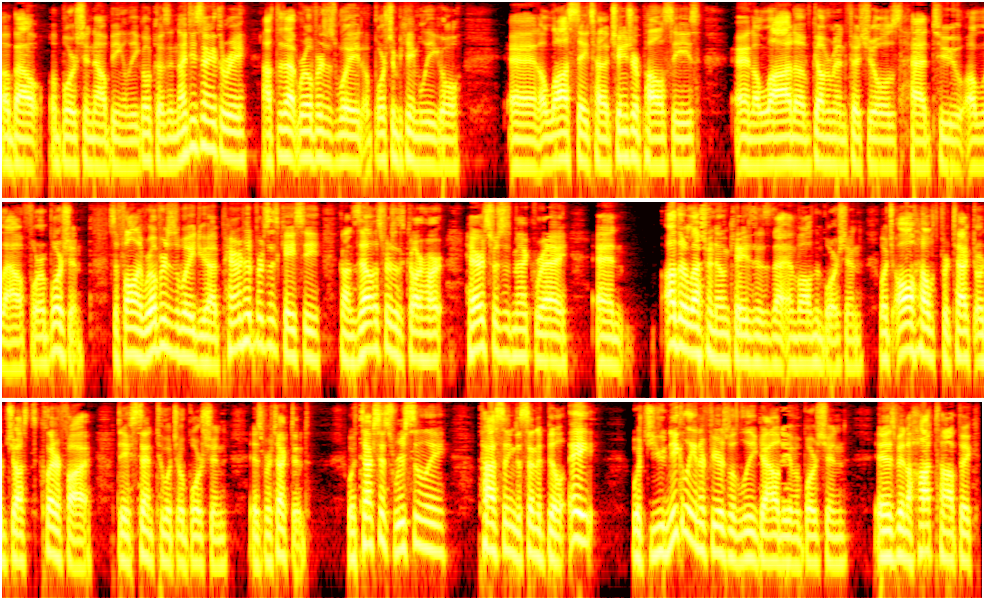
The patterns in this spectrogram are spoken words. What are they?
about abortion now being legal. Because in 1973, after that Roe versus Wade, abortion became legal, and a lot of states had to change their policies and a lot of government officials had to allow for abortion. So following Roe versus Wade, you had Parenthood versus Casey, Gonzales versus Carhart, Harris versus McRae, and other lesser known cases that involved abortion, which all helped protect or just clarify the extent to which abortion is protected. With Texas recently passing the Senate Bill 8, which uniquely interferes with legality of abortion, it has been a hot topic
